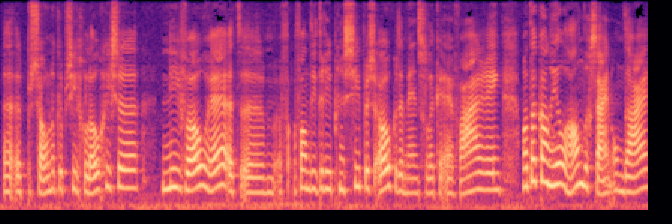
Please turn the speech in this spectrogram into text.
het persoonlijke psychologische niveau, hè, het, van die drie principes ook, de menselijke ervaring. Want dat kan heel handig zijn om daar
